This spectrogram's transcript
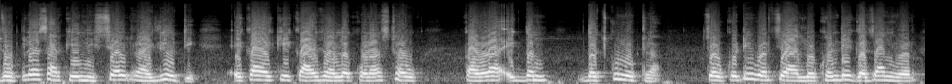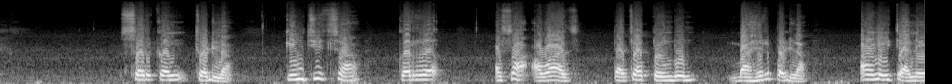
झोपल्यासारखी निश्चल राहिली होती. एकाएकी काय झालं कोणास ठाऊक कावळा एकदम दचकून उठला. चौकटीवरच्या लोखंडी गजांवर सरकन चढला. किंचितसा कर्र असा आवाज त्याच्या तोंडून बाहेर पडला आणि त्याने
